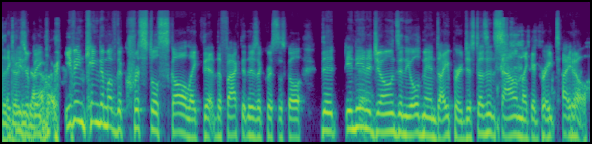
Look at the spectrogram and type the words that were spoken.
The like these are big. Even Kingdom of the Crystal Skull. Like the the fact that there's a crystal skull. The Indiana Jones and the Old Man Diaper just doesn't sound like a great title.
